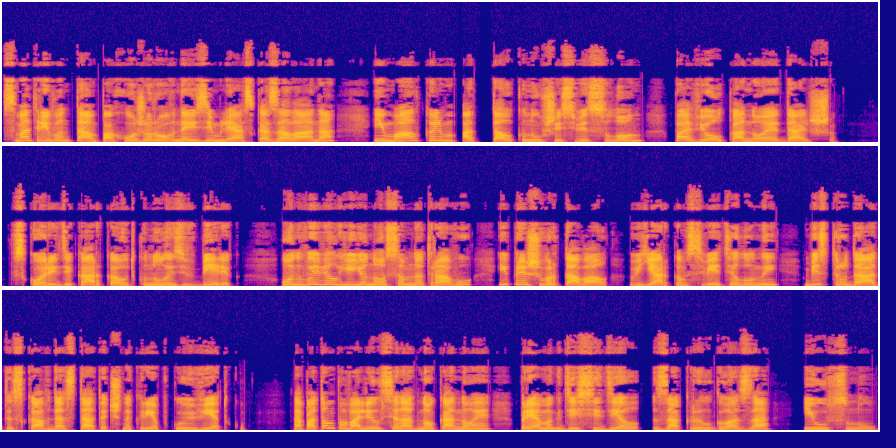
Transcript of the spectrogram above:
Смотри, вон там, похоже, ровная земля», — сказала она, и Малкольм, оттолкнувшись веслом, повел каноэ дальше. Вскоре дикарка уткнулась в берег, он вывел ее носом на траву и пришвартовал в ярком свете луны, без труда отыскав достаточно крепкую ветку. А потом повалился на дно каноэ, прямо где сидел, закрыл глаза и уснул.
